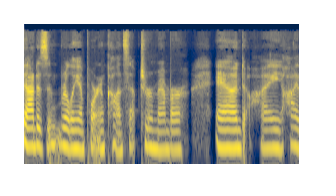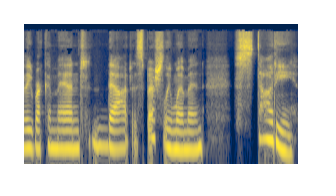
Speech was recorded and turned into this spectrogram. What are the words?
that is a really important concept to remember. And I highly recommend that, especially women, study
